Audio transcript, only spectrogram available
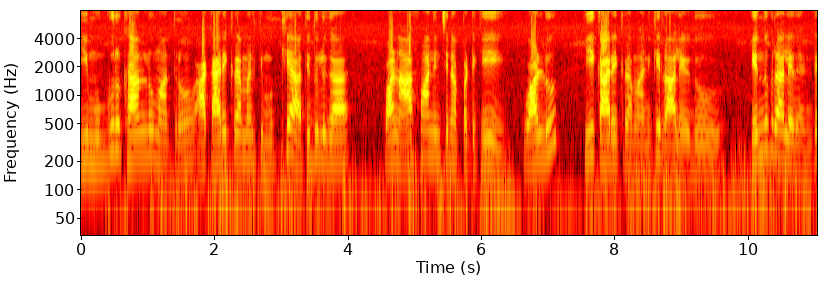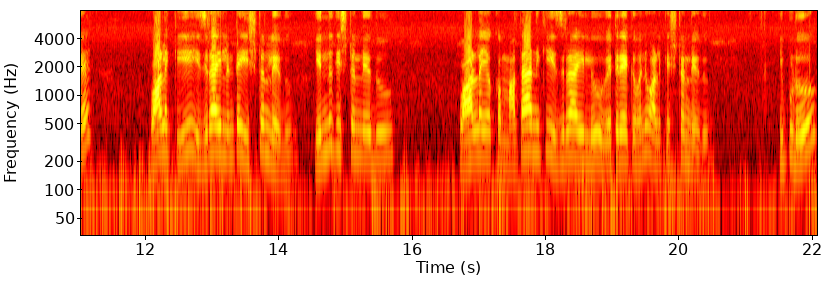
ఈ ముగ్గురు ఖాన్లు మాత్రం ఆ కార్యక్రమానికి ముఖ్య అతిథులుగా వాళ్ళని ఆహ్వానించినప్పటికీ వాళ్ళు ఈ కార్యక్రమానికి రాలేదు. ఎందుకు రాలేదంటే వాళ్ళకి ఇజ్రాయిల్ అంటే ఇష్టం లేదు. ఎందుకు ఇష్టం లేదు? వాళ్ళ యొక్క మతానికి ఇజ్రాయిల్ వ్యతిరేకమని వాళ్ళకి ఇష్టం లేదు. ఇప్పుడు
